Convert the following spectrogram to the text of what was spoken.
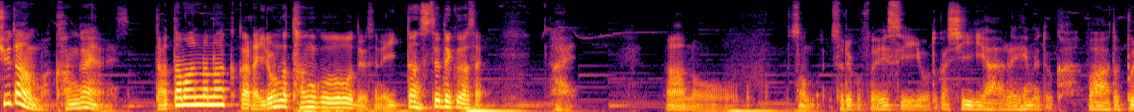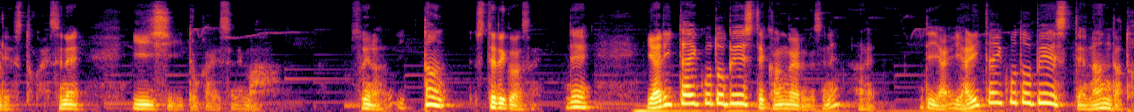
手段は考えないです。で頭の中からいろんな単語をですね、一旦捨ててください。はい。あの、そのそれこそ SEO とか CRM とかワードプレスとかですね EC とかですねまあそういうのは一旦捨ててくださいでやりたいことベースで考えるんですねはいでややりたいことベースって何だと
